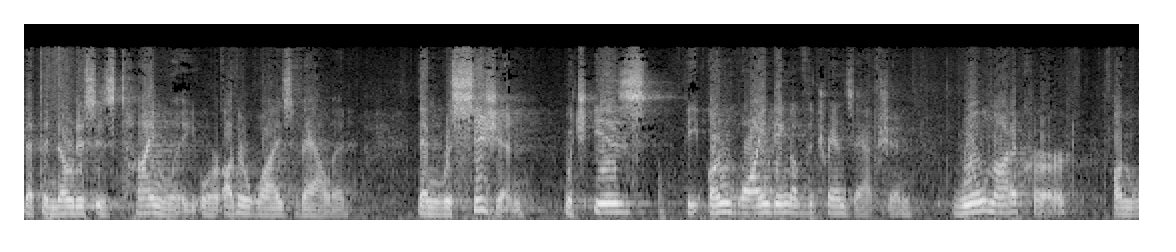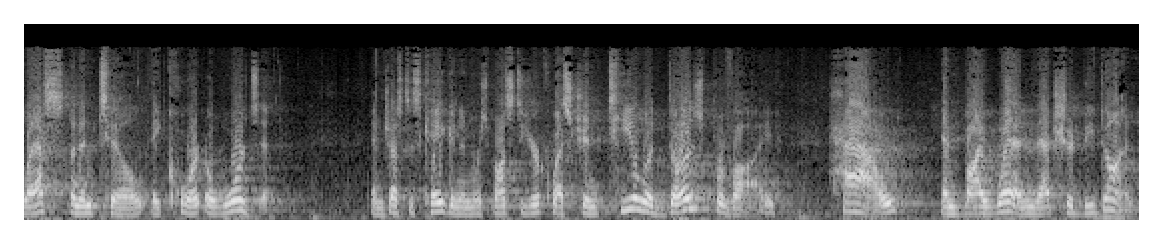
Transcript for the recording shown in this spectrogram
that the notice is timely or otherwise valid, then rescission, which is the unwinding of the transaction, will not occur unless and until a court awards it. And Justice Kagan, in response to your question, TILA does provide how and by when that should be done.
